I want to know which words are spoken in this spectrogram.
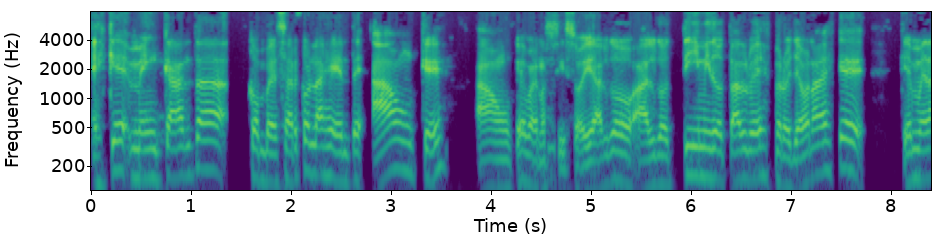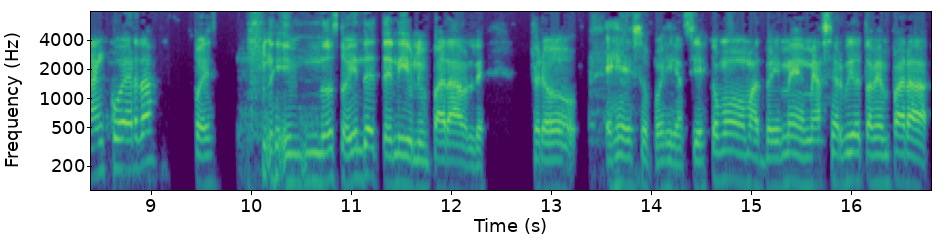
es que me encanta conversar con la gente, aunque, aunque, bueno, sí soy algo, algo tímido tal vez, pero ya una vez que, me dan cuerda, pues no estoy indetenible, imparable. Pero es eso, pues, y así es como Madrid me, me ha servido también para,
